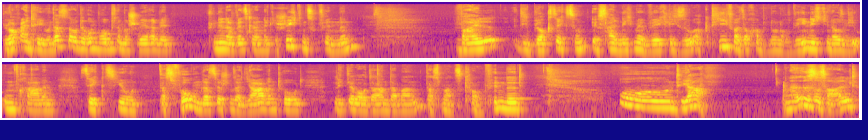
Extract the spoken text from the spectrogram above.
Blog-Einträge. Und das ist auch der Grund, warum es immer schwerer wird, für den Adventskalender Geschichten zu finden. Weil die Blog-Sektion ist halt nicht mehr wirklich so aktiv, also auch nur noch wenig, genauso wie die Umfragen-Sektion. Das Forum, das ist ja schon seit Jahren tot, liegt aber auch daran, dass man es kaum findet. Und ja, das ist es halt.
